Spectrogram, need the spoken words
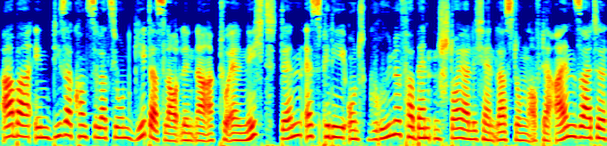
Aber in dieser Konstellation geht das laut Lindner aktuell nicht, denn SPD und Grüne verbänden steuerliche Entlastungen auf der einen Seite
